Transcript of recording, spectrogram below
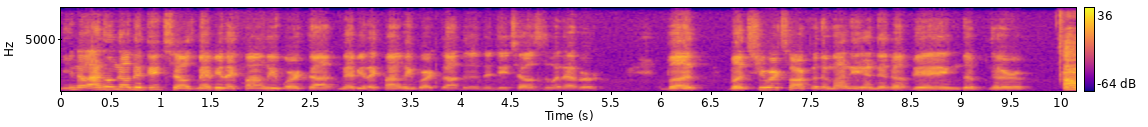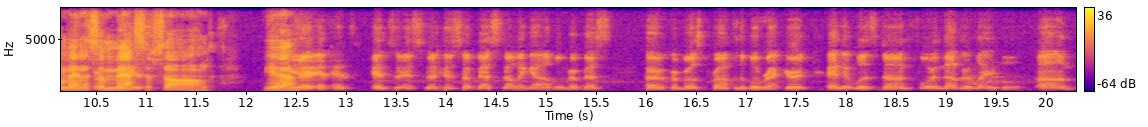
You know, I don't know the details. Maybe they finally worked out. Maybe they finally worked out the, the details or whatever. But but she works hard for the money. Ended up being the her. Oh man, it's a massive song. Yeah. Yeah, it, it's it's it's, it's her best selling album, her best. Her, her most profitable record, and it was done for another label. Um,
